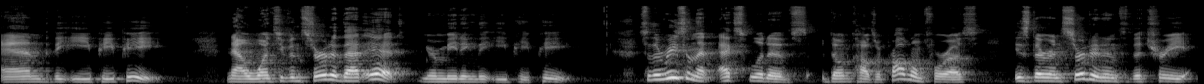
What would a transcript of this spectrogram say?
and the EPP. Now, once you've inserted that it, you're meeting the EPP. So the reason that expletives don't cause a problem for us is they're inserted into the tree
